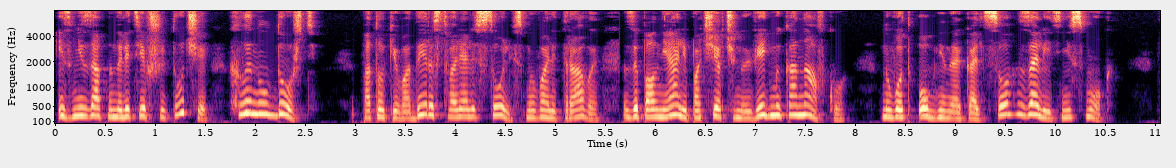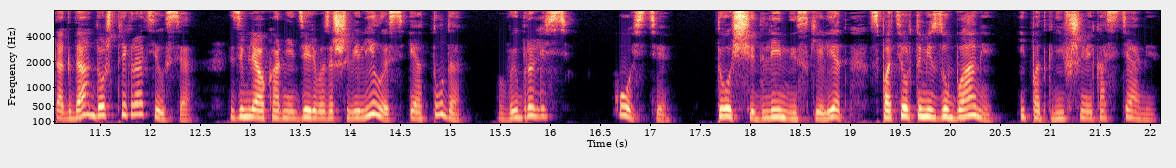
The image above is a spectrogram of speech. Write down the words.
Из внезапно налетевшей тучи хлынул дождь. Потоки воды растворяли соль, смывали травы, заполняли почерченную ведьмой канавку, но вот огненное кольцо залить не смог. Тогда дождь прекратился. Земля у корней дерева зашевелилась, и оттуда выбрались кости. Тощий длинный скелет с потертыми зубами и подгнившими костями.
